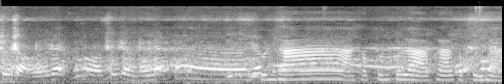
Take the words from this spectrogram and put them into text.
ชูสองนิ้ด้วยโอ้โหชูสองนิ้ด้วยเอออบคุณค่ะ ขอบคุณกุหลาบค่ะ ขอบคุณค่ะ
